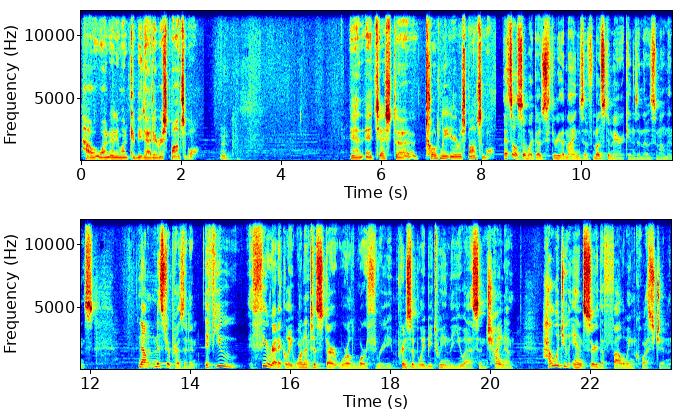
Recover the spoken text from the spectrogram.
How one, anyone could be that irresponsible. Hmm. And it's just uh, totally irresponsible. That's also what goes through the minds of most Americans in those moments. Now, Mr. President, if you theoretically wanted to start World War III, principally between the US and China, how would you answer the following question?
